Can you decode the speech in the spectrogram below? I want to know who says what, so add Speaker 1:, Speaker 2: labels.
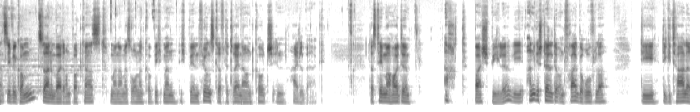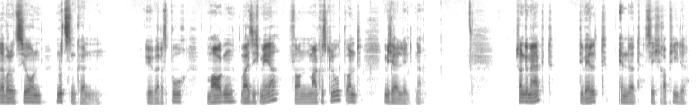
Speaker 1: Herzlich willkommen zu einem weiteren Podcast. Mein Name ist Roland Kopp-Wichmann. Ich bin Führungskräftetrainer und Coach in Heidelberg. Das Thema heute acht Beispiele, wie Angestellte und Freiberufler die digitale Revolution nutzen können. Über das Buch Morgen weiß ich mehr von Markus Klug und Michael Lindner. Schon gemerkt, die Welt ändert sich rapide.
